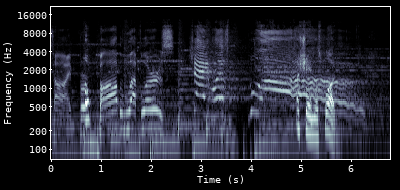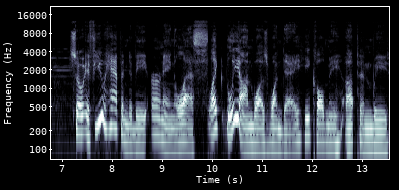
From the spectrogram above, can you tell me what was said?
Time for oh. Bob Leffler's Shameless Plug. A shameless plug. So if you happen to be earning less, like Leon was one day, he called me up and we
